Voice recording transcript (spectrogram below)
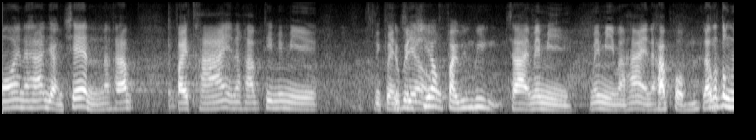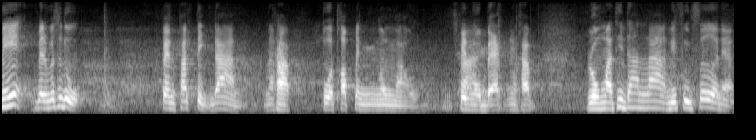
น้อยๆนะฮะ อย่างเช่นนะครับ ไฟท้ายนะครับที่ไม่มีจะเป็นเที่ยว sequential ไฟวิ่งวิ่ง ใช่ ไม่มีไม่มีมาให้นะครับครับผมแล้วก็ตรงนี้เป็นวัสดุเป็นพลาสติกด้านนะครับครับตัวท็อปเป็นเงาเงาๆเป็นใช่ piano black นะครับ ลงมาที่ด้านล่าง diffuser เนี่ย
